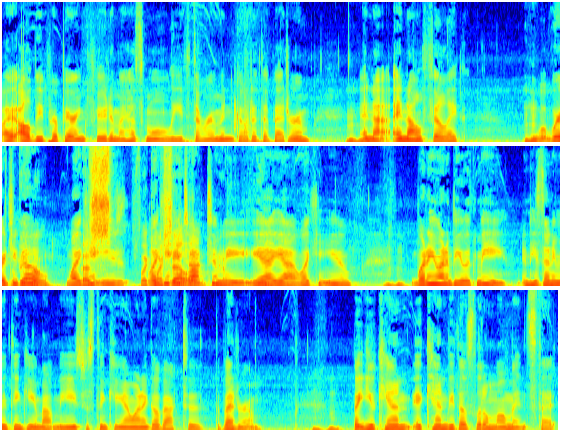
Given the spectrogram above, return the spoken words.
I, I'll be preparing food, and my husband will leave the room and go to the bedroom, and I, and I'll feel like, "Wh- where'd you go? Why That's can't you? like why can't salad, you talk to yeah. Mm-hmm. me? Yeah, yeah. Why can't you? Why don't you want to be with me? And he's not even thinking about me. He's just thinking, I want to go back to the bedroom. Mm-hmm. But you can. It can be those little moments that.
